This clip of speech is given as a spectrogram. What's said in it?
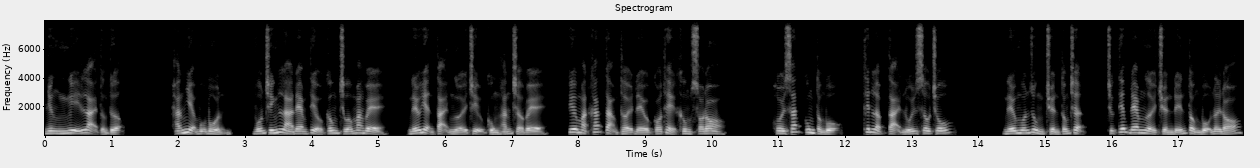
nhưng nghĩ lại tưởng tượng. Hắn nhiệm vụ buồn, vốn chính là đem tiểu công chúa mang về, nếu hiện tại người chịu cùng hắn trở về, kia mặt khác tạm thời đều có thể không so đo. Hồi sát cung tổng bộ, thiết lập tại núi sâu chỗ. Nếu muốn dùng truyền tống trận, trực tiếp đem người truyền đến tổng bộ nơi đó,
